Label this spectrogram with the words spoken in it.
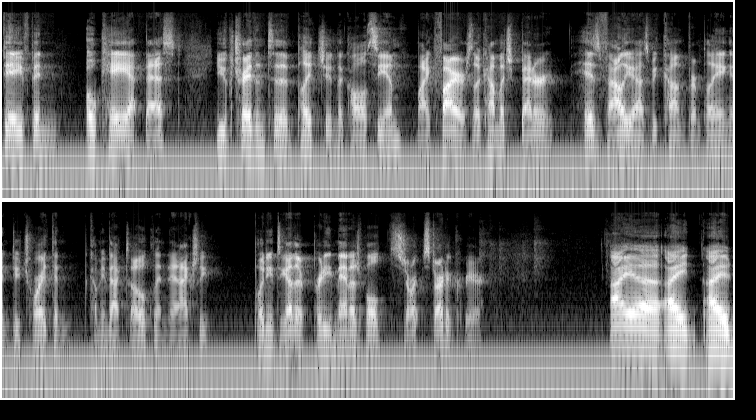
they've been okay at best. You trade them to play in the Coliseum. Mike Fiers. look how much better his value has become from playing in Detroit than coming back to Oakland and actually putting together a pretty manageable start starter career. I uh, I I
